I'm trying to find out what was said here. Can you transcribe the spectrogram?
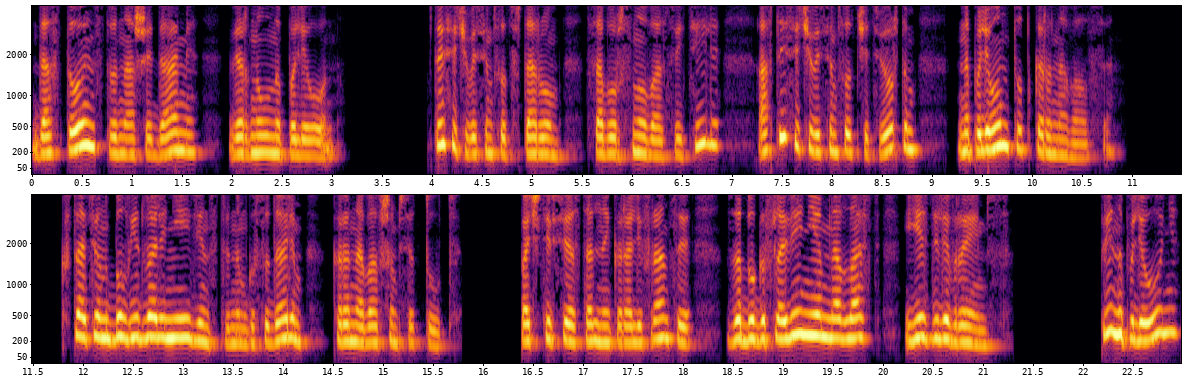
Достоинство нашей даме вернул Наполеон. В 1802 собор снова осветили, а в 1804 Наполеон тут короновался. Кстати, он был едва ли не единственным государем, короновавшимся тут. Почти все остальные короли Франции за благословением на власть ездили в Реймс. При Наполеоне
